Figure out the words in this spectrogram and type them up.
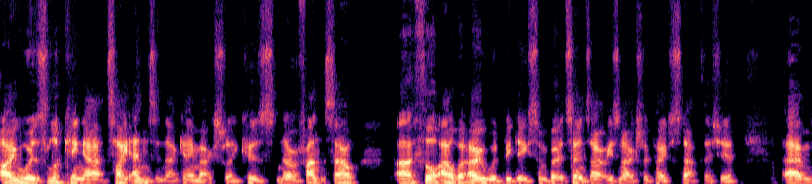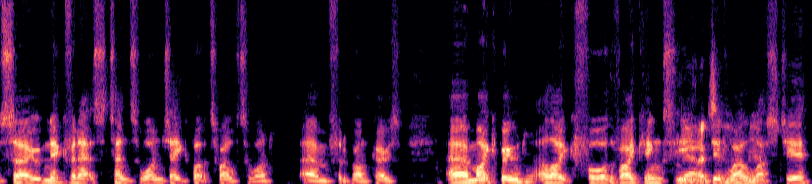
I was looking at tight ends in that game actually because Noah Fant's out. I thought Albert O would be decent, but it turns out he's not actually played a snap this year. Um, so Nick Vannett's ten to one, Jake Butt twelve to one um, for the Broncos. Uh, Mike Boone, I like for the Vikings. He yeah, did well yeah. last year.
